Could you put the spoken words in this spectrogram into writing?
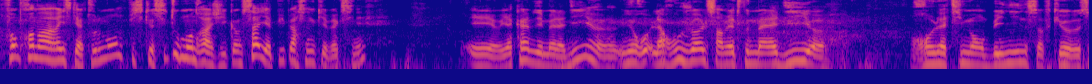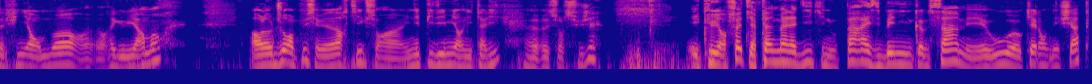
font prendre un risque à tout le monde, puisque si tout le monde réagit comme ça, il n'y a plus personne qui est vacciné. Et euh, il y a quand même des maladies. Euh, la rougeole semble être une maladie euh, relativement bénigne, sauf que ça finit en mort régulièrement. Alors l'autre jour en plus il y avait un article sur une épidémie en Italie sur le sujet. Et qu'en en fait il y a plein de maladies qui nous paraissent bénignes comme ça, mais où, auxquelles on échappe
